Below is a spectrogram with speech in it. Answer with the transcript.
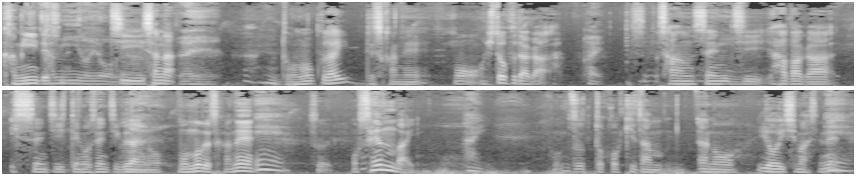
紙ですね。紙のような。小さな。えどのくらいですかね。もう一札がえはい。3センチ、幅が1センチ1.5センチぐらいのものですかね、ええ。そうもう1000枚。はい。ずっとこう刻むあの用意しましてね、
